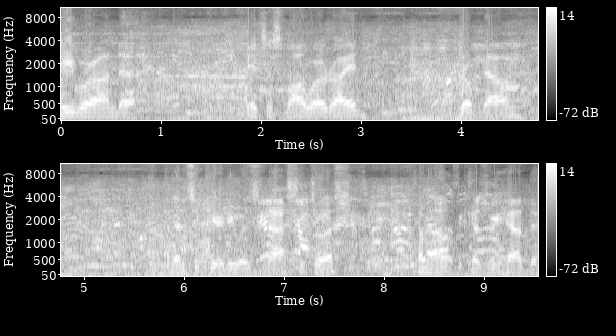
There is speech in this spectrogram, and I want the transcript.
We were on the It's a Small World ride, broke down, and then security was nasty to us coming out because we had the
